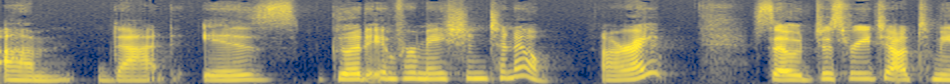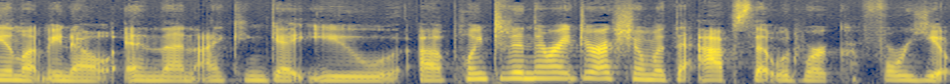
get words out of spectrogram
Um, that is good information to know. All right. So just reach out to me and let me know, and then I can get you uh, pointed in the right direction with the apps that would work for you.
